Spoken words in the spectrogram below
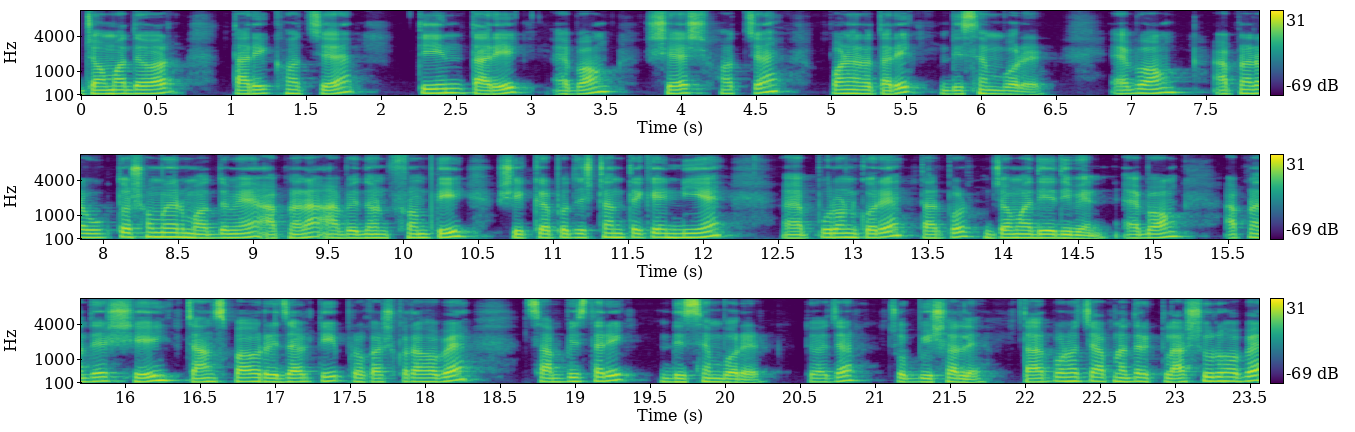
জমা দেওয়ার তারিখ হচ্ছে তিন তারিখ এবং শেষ হচ্ছে পনেরো তারিখ ডিসেম্বরের। এবং আপনারা উক্ত সময়ের মাধ্যমে আপনারা আবেদন ফর্মটি শিক্ষা প্রতিষ্ঠান থেকে নিয়ে পূরণ করে তারপর জমা দিয়ে দিবেন এবং আপনাদের সেই চান্স পাওয়ার রেজাল্টটি প্রকাশ করা হবে ছাব্বিশ তারিখ ডিসেম্বরের দু হাজার চব্বিশ সালে। তারপর হচ্ছে আপনাদের ক্লাস শুরু হবে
